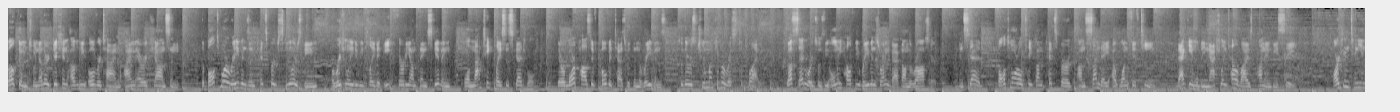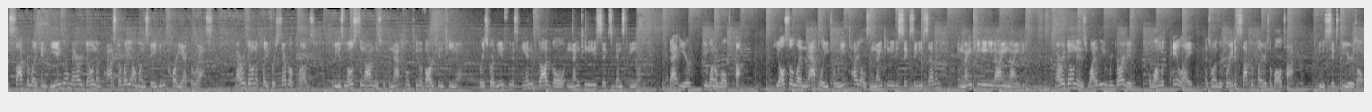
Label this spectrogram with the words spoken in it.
Welcome to another edition of The Overtime. I'm Erik Johnson. The Baltimore Ravens and Pittsburgh Steelers game, originally to be played at 8:30 on Thanksgiving, will not take place as scheduled. There were more positive COVID tests within the Ravens, so there was too much of a risk to play. Gus Edwards was the only healthy Ravens running back on the roster. Instead, Baltimore will take on Pittsburgh on Sunday at 1:15. That game will be nationally televised on NBC. Argentinian soccer legend Diego Maradona passed away on Wednesday due to cardiac arrest. Maradona played for several clubs, but he is most synonymous with the national team of Argentina, where he scored the infamous Hand of God goal in 1986 against England. That year, he won a World Cup. He also led Napoli to league titles in 1986-87 and 1989-90. Maradona is widely regarded, along with Pele, as one of the greatest soccer players of all time. He was 60 years old.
